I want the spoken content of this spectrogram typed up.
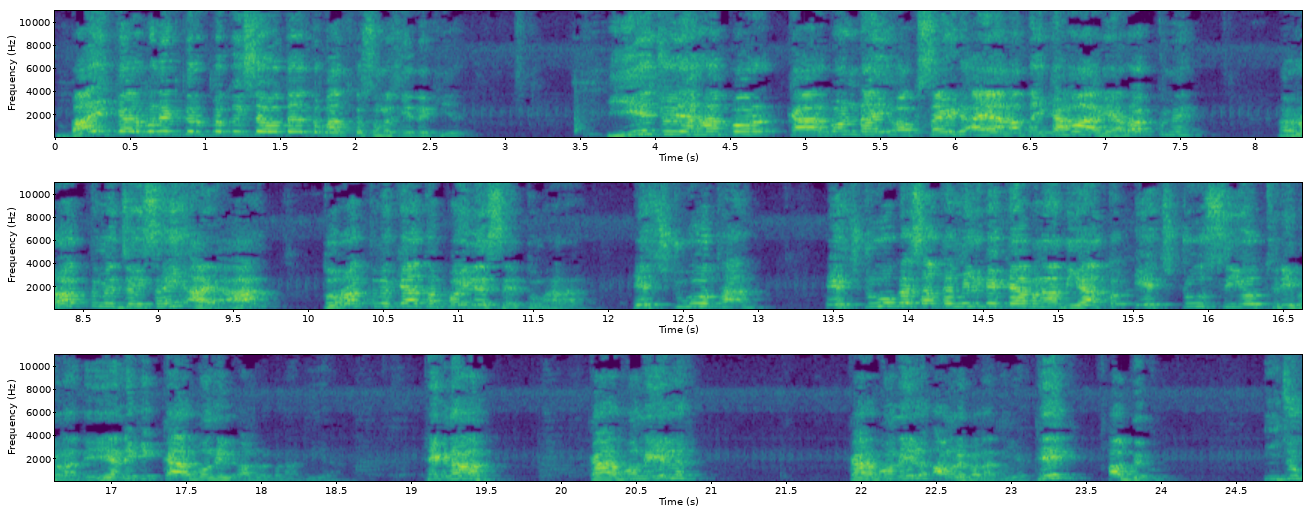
बाई कार्बोनेट के रूप में कैसे होता है तो बात को समझिए। देखिए, ये जो यहाँ पर कार्बन डाइऑक्साइड आया ना तो कहा आ गया? रक्त में। रक्त में जैसे ही आया तो रक्त में क्या था पहले से तुम्हारा? H2O था। H2O के साथ मिलकर क्या बना दिया? तो H2CO3 बना दिया, यानी कि कार्बोनिल अम्ल बना दिया। ठीक ना? कार्बोनिल कार्बोनिल अम्ल बना दिया। ठीक? अब देखो। ये जो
